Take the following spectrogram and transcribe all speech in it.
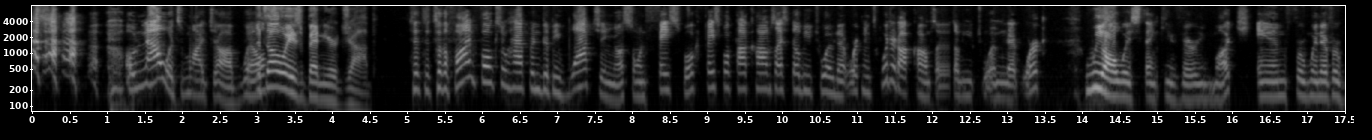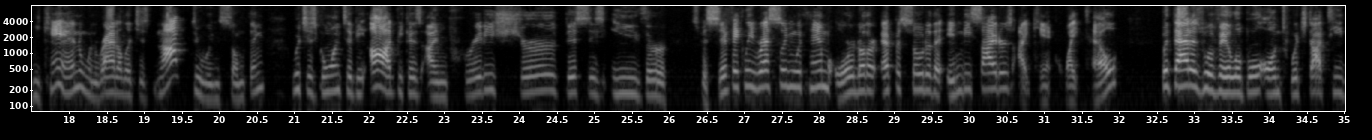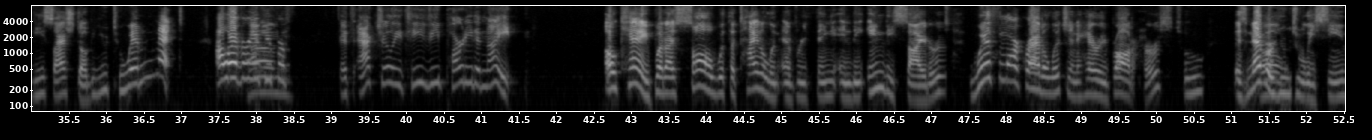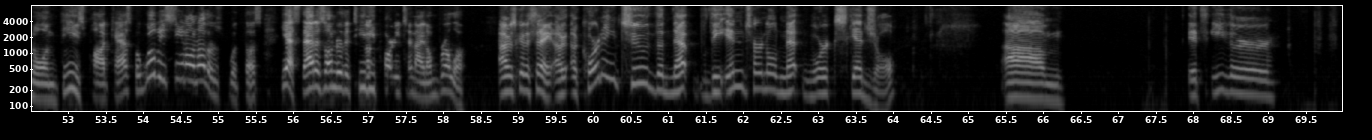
oh, now it's my job. Well, it's always been your job. To, to, to, the fine folks who happen to be watching us on Facebook, facebook.com slash W2M Network and twitter.com slash W2M Network, we always thank you very much. And for whenever we can, when Radulich is not doing something, which is going to be odd because I'm pretty sure this is either specifically wrestling with him or another episode of the Indie I can't quite tell. But that is available on twitch.tv slash W2Mnet. However, if you Um, prefer. It's actually TV Party Tonight. Okay, but I saw with the title and everything in the Indie with Mark Radulich and Harry Broadhurst, who is never usually seen on these podcasts, but will be seen on others with us. Yes, that is under the TV Party Tonight umbrella. I was going to say, uh, according to the net, the internal network schedule, um, it's either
